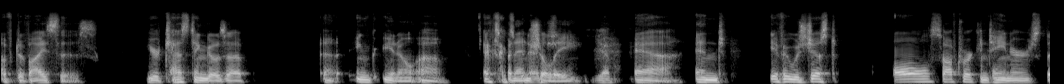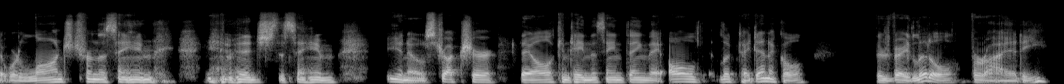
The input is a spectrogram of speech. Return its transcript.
of devices your testing goes up uh, in, you know uh, exponentially. Yep. Yeah. And if it was just all software containers that were launched from the same image, the same, you know, structure, they all contain the same thing, they all looked identical. There's very little variety.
